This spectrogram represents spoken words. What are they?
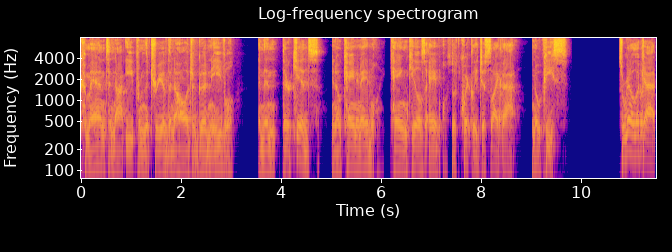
command to not eat from the tree of the knowledge of good and evil. And then their kids, you know, Cain and Abel. Cain kills Abel. So quickly, just like that, no peace. So we're going to look at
